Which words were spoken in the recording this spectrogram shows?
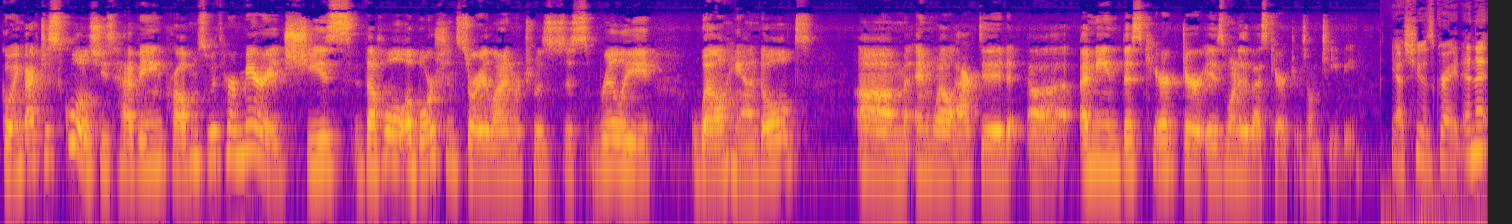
going back to school. She's having problems with her marriage. She's the whole abortion storyline, which was just really well handled um, and well acted. Uh, I mean, this character is one of the best characters on TV. Yeah, she was great, and I,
